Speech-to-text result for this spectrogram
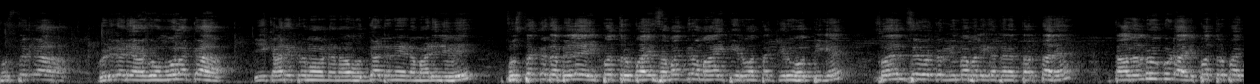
ಪುಸ್ತಕ ಬಿಡುಗಡೆ ಆಗುವ ಮೂಲಕ ಈ ಕಾರ್ಯಕ್ರಮವನ್ನು ನಾವು ಉದ್ಘಾಟನೆಯನ್ನು ಮಾಡಿದ್ದೀವಿ. ಪುಸ್ತಕದ ಬೆಲೆ ಇಪ್ಪತ್ತು ರೂಪಾಯಿ. ಸಮಗ್ರ ಮಾಹಿತಿ ಇರುವಂತ ಕಿರು ಹೊತ್ತಿಗೆ ಸ್ವಯಂ ಸೇವಕರು ನಿಮ್ಮ ಬಳಿಗೆ ಅದನ್ನು ತರ್ತಾರೆ. ತಾವೆಲ್ಲರೂ ಕೂಡ ಇಪ್ಪತ್ತು ರೂಪಾಯಿ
